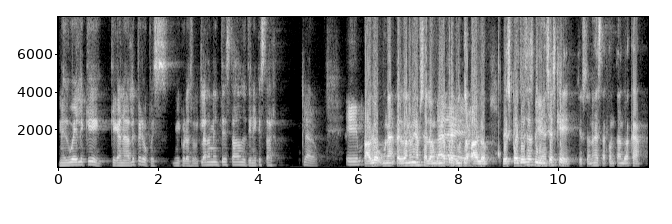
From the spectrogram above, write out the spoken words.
me duele que, que, ganarle, pero pues mi corazón claramente está donde tiene que estar. Claro. Eh, Pablo, una, perdóname Absalón, una pregunta, Pablo. Después de esas vivencias que, que usted nos está contando acá,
